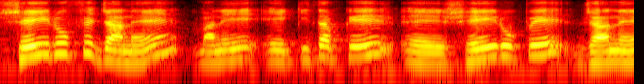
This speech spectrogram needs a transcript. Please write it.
সেই রূপে জানে মানে এই কিতাবকে সেই রূপে জানে,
